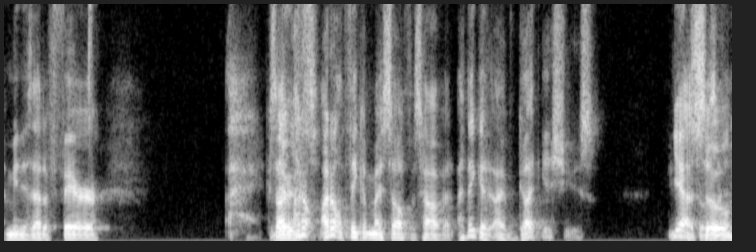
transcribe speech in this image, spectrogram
I mean, is that a fair? Because I, I don't. I don't think of myself as having. I think I have gut issues. You know, yeah. So, like-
